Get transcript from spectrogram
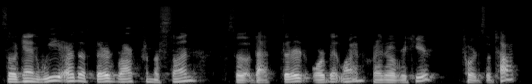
So, again, we are the third rock from the sun. So, that third orbit line right over here towards the top.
